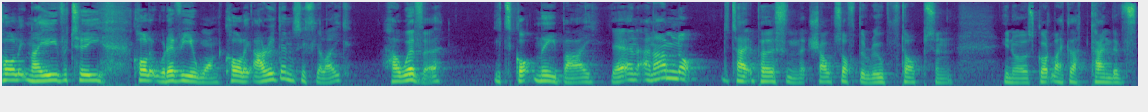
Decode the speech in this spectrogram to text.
call it naivety, call it whatever you want, call it arrogance if you like. However, it's got me by, yeah. And, and I'm not the type of person that shouts off the rooftops and, you know, has got like that kind of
